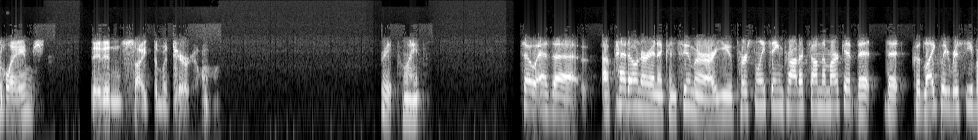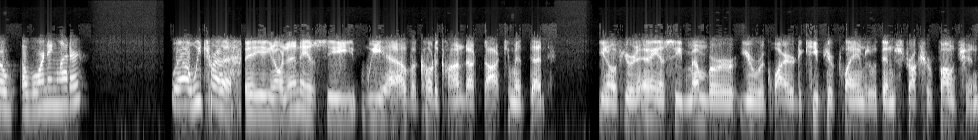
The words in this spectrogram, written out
claims. They didn't cite the material. Great point. So, as a, a pet owner and a consumer, are you personally seeing products on the market that, that could likely receive a, a warning letter? Well, we try to, uh, you know, in NASC, we have a code of conduct document that, you know, if you're an NASC member, you're required to keep your claims within structure function,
